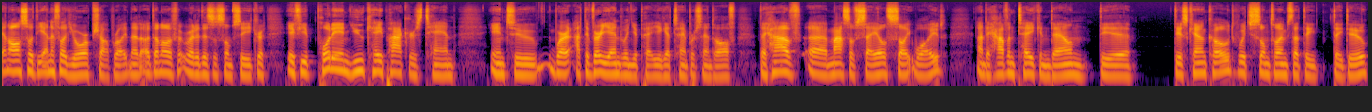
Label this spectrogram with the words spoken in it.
and also the NFL Europe shop, right? Now, I don't know if whether this is some secret. If you put in UK Packers 10 into where at the very end when you pay, you get 10% off, they have a massive sale site wide and they haven't taken down the discount code, which sometimes that they, they do,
